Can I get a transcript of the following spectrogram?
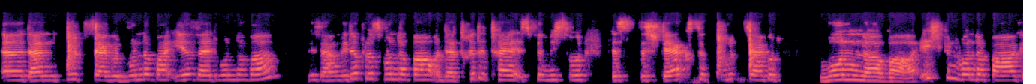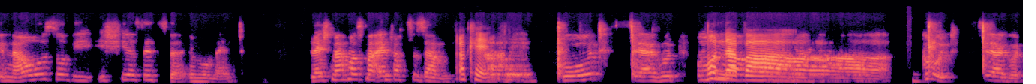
Äh, dann gut, sehr gut, wunderbar. Ihr seid wunderbar. Wir sagen wieder plus wunderbar. Und der dritte Teil ist für mich so das, das stärkste, gut, sehr gut, wunderbar. Ich bin wunderbar, genauso wie ich hier sitze im Moment. Vielleicht machen wir es mal einfach zusammen. Okay. okay. Gut, sehr gut. Wunderbar. wunderbar. Gut, sehr gut.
